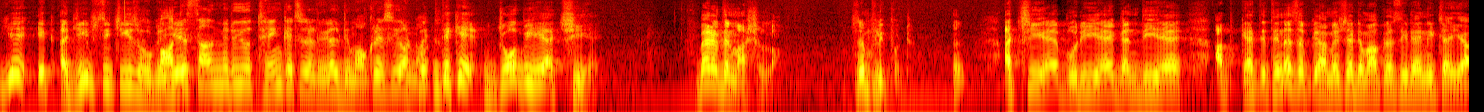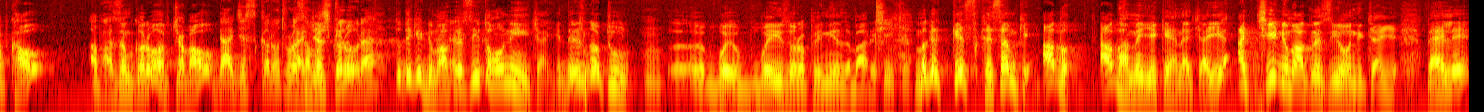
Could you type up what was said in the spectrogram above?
یہ ایک عجیب سی چیز ہو گئی ہے۔ پاکستان میں do you think it's a real democracy or not دیکھیں جو بھی ہے اچھی ہے۔ بیٹر دین ماشاء اللہ سمپلی پٹ اچھی ہے بری ہے گندی ہے۔ اب کہتے تھے نا سب کہ ہمیشہ ڈیموکریسی رہنی چاہیے۔ اب کھاؤ اب ہضم کرو اب چباؤ۔ ڈائجسٹ کرو تھوڑا سا مشکل ہو رہا ہے۔ تو دیکھیے ڈیموکریسی تو ہونی ہی چاہیے۔ دیر از نو ٹو ویز اور اوپینینز اباؤٹ ٹھیک ہے۔ مگر کس قسم کی اب اب ہمیں یہ کہنا چاہیے اچھی ڈیموکریسی ہونی چاہیے۔ پہلے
